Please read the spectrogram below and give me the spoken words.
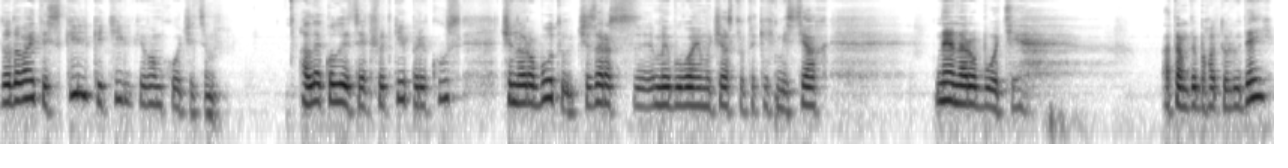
додавайте скільки тільки вам хочеться. Але коли це як швидкий перекус, чи на роботу, чи зараз е, ми буваємо часто в таких місцях, не на роботі, а там, де багато людей,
